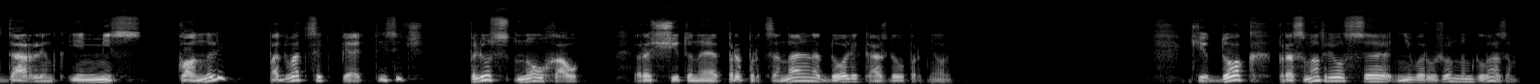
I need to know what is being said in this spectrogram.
Дарлинг и мисс Конноли по 25 тысяч, плюс ноу-хау, рассчитанное пропорционально доле каждого партнера. Кидок просматривался невооруженным глазом.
